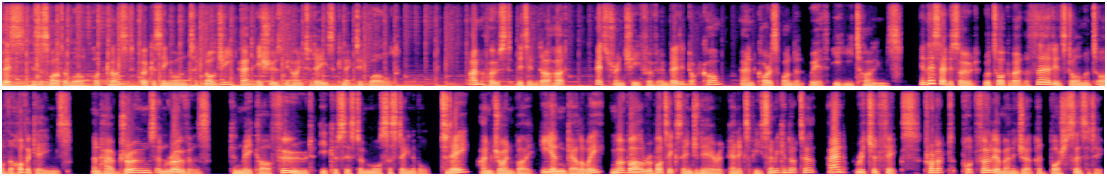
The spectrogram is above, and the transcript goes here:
This is a Smarter World podcast focusing on technology and issues behind today's connected world. I'm host Nitin Dahad, editor in chief of embedded.com and correspondent with EE Times. In this episode, we'll talk about the third installment of the Hover Games and how drones and rovers can make our food ecosystem more sustainable. Today, I'm joined by Ian Galloway, mobile robotics engineer at NXP Semiconductor, and Richard Fix, product portfolio manager at Bosch Sensortec.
